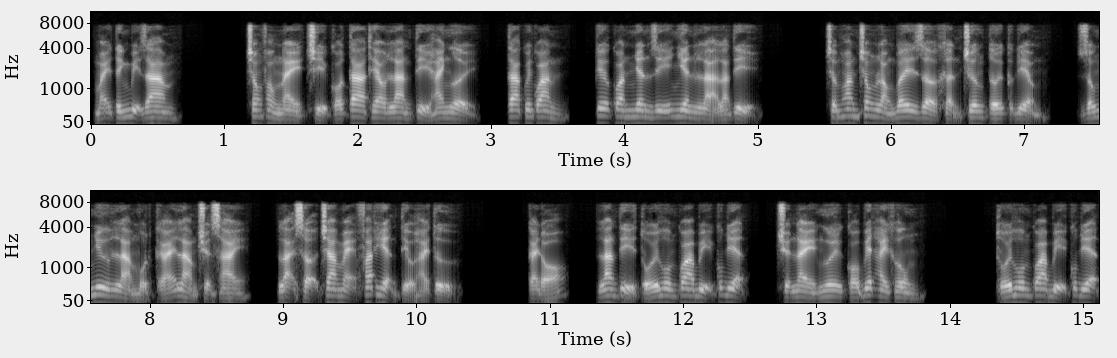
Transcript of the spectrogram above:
Máy tính bị giam. Trong phòng này chỉ có ta theo lan tỷ hai người, ta quên quan kia quan nhân dĩ nhiên là lan tỷ. Trầm hoan trong lòng bây giờ khẩn trương tới cực điểm, giống như là một cái làm chuyện sai, lại sợ cha mẹ phát hiện tiểu hải tử. Cái đó, lan tỷ tối hôm qua bị cúp điện, chuyện này ngươi có biết hay không? Tối hôm qua bị cúp điện.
